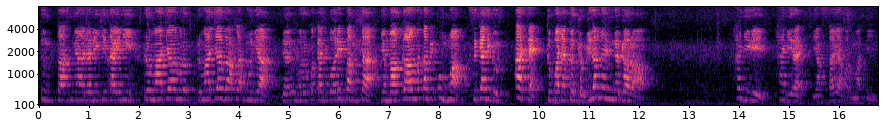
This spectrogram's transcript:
Tuntasnya dari cerita ini, remaja remaja berakhlak mulia merupakan pori bangsa yang bakal mentabik ummah sekaligus aset kepada kegemilangan negara. Hadirin, hadirat yang saya hormati.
